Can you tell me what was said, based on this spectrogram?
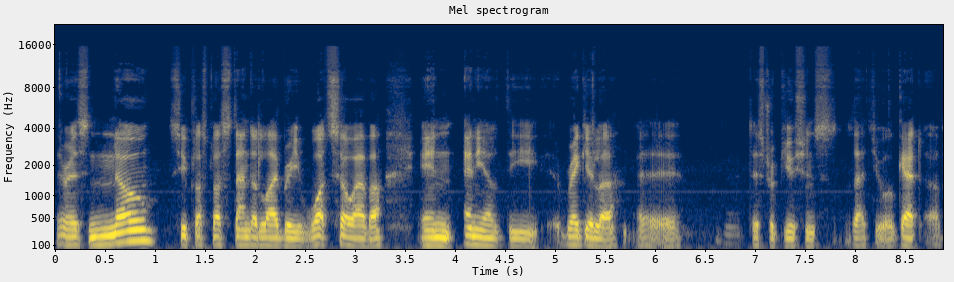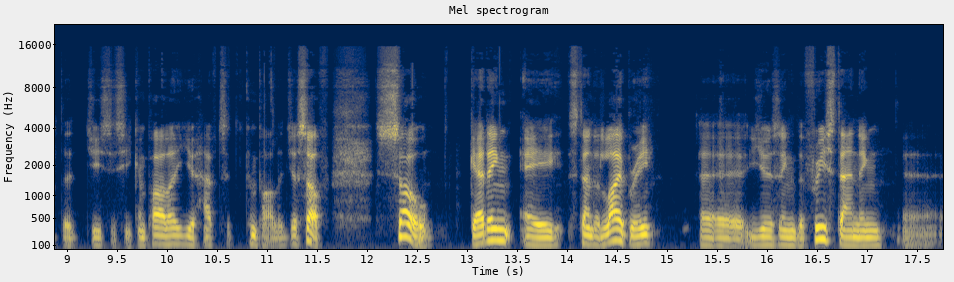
there is no C++ standard library whatsoever in any of the regular uh, distributions that you will get of the GCC compiler. You have to compile it yourself. So getting a standard library uh, using the freestanding uh,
